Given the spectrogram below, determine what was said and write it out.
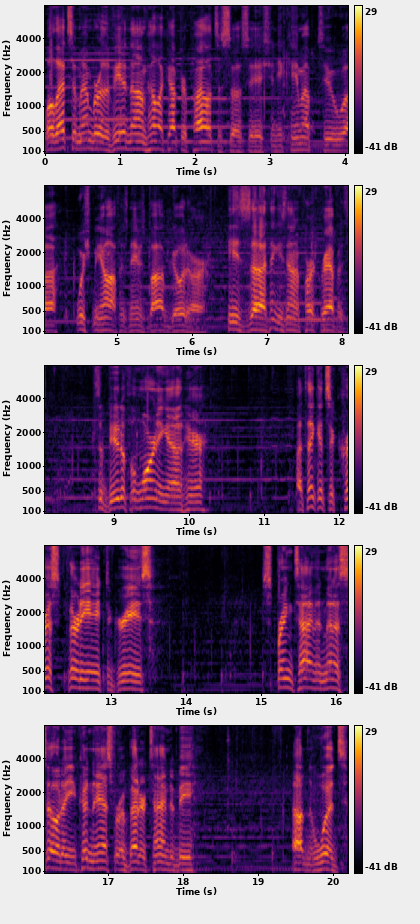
Well, that's a member of the Vietnam Helicopter Pilots Association. He came up to uh, wish me off. His name's Bob Godar. He's, uh, I think he's down in Park Rapids. It's a beautiful morning out here. I think it's a crisp 38 degrees. Springtime in Minnesota, you couldn't ask for a better time to be out in the woods.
